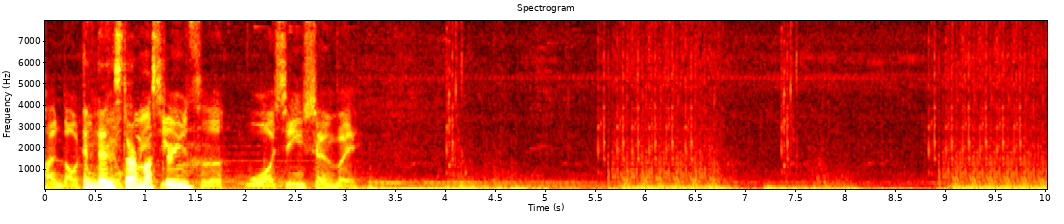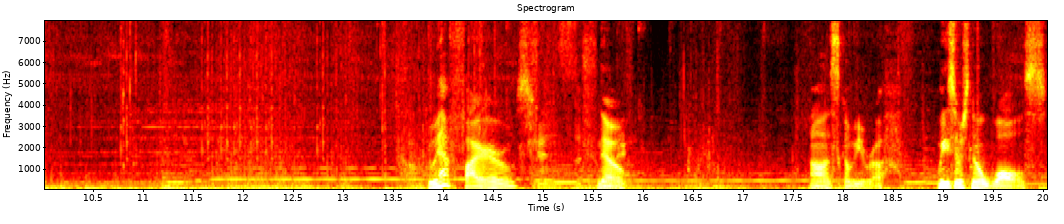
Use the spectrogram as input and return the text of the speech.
and then start mustering. Do we have fire arrows? No. Oh, it's gonna be rough. At least there's no walls,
